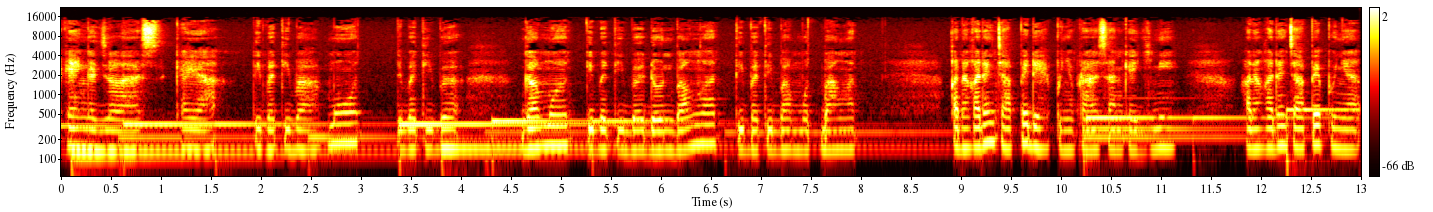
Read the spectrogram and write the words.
kayak nggak jelas, kayak tiba-tiba mood, tiba-tiba mood, tiba-tiba down banget, tiba-tiba mood banget. Kadang-kadang capek deh punya perasaan kayak gini. Kadang-kadang capek punya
